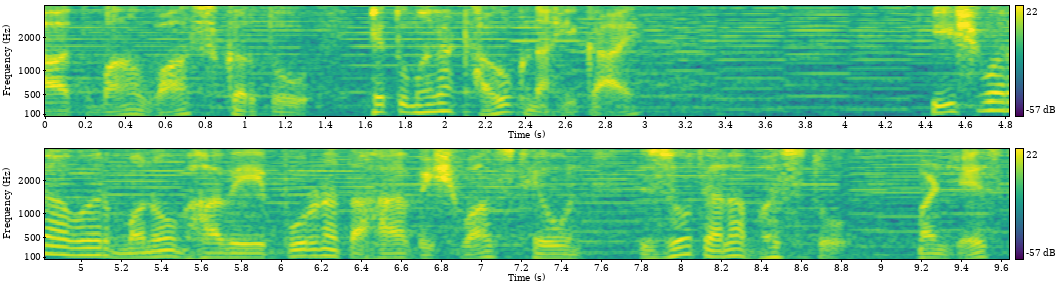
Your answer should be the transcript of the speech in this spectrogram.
आत्मा वास करतो हे तुम्हाला ठाऊक नाही काय? ईश्वरावर मनोभावे पूर्णत विश्वास ठेवून जो त्याला भसतो म्हणजेच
